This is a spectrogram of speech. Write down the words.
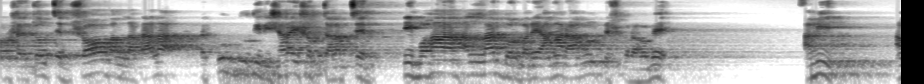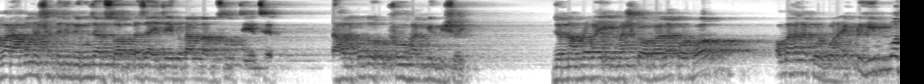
অনুসারে চলছেন সব আল্লাহ তালা তার কুদ্দুতির ইশারাই সব চালাচ্ছেন। এই মহান আল্লাহর দরবারে আমার আমল পেশ করা হবে। আমি আমার আমলের সাথে যদি রোজার সবটা যায় যেভাবে আল্লাহ রসুল চেয়েছেন, তাহলে কত সৌভাগ্যের বিষয়। জন্য আমরা ভাই এই মাসকে অবহেলা করব অবহেলা করব না। একটু হিম্মত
